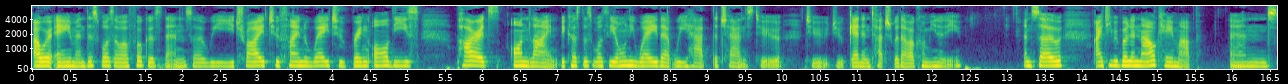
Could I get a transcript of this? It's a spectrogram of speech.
our aim and this was our focus then. So we tried to find a way to bring all these parts online because this was the only way that we had the chance to, to, to get in touch with our community. And so ITB Berlin now came up and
